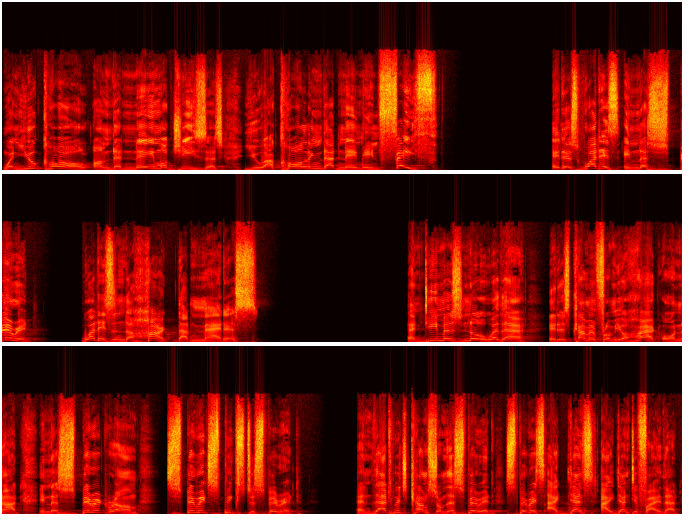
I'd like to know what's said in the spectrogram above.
when you call on the name of Jesus, you are calling that name in faith. It is what is in the spirit, what is in the heart that matters. And demons know whether it is coming from your heart or not. In the spirit realm, spirit speaks to spirit. And that which comes from the Spirit, spirits ident- identify that.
